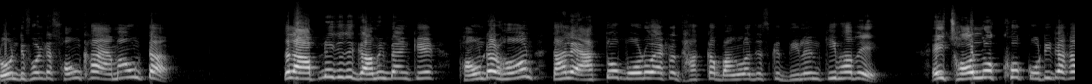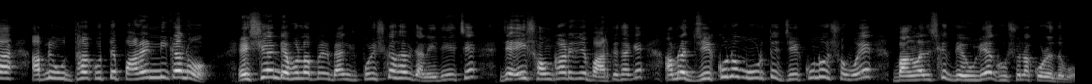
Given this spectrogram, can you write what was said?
লোন ডিফল্টের সংখ্যা অ্যামাউন্টটা তাহলে আপনি যদি গ্রামীণ ব্যাংকে ফাউন্ডার হন, তাহলে এত বড় একটা ধাক্কা বাংলাদেশকে দিলেন কীভাবে? এই ছ লক্ষ কোটি টাকা আপনি উদ্ধার করতে পারেননি কেন? এশিয়ান ডেভেলপমেন্ট ব্যাংক পরিষ্কারভাবে জানিয়ে দিয়েছে যে এই সংখ্যাটা যদি বাড়তে থাকে, আমরা যে কোনো মুহূর্তে যে কোনো সময়ে বাংলাদেশকে দেউলিয়া ঘোষণা করে দেবো।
